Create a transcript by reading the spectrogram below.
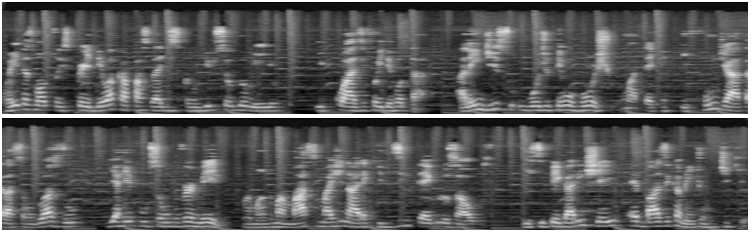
o Rei das Maldições perdeu a capacidade de expandir seu domínio e quase foi derrotado. Além disso, o Gojo tem o roxo, uma técnica que funde a atração do azul e a repulsão do vermelho, formando uma massa imaginária que desintegra os alvos, e se pegar em cheio é basicamente um hit.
